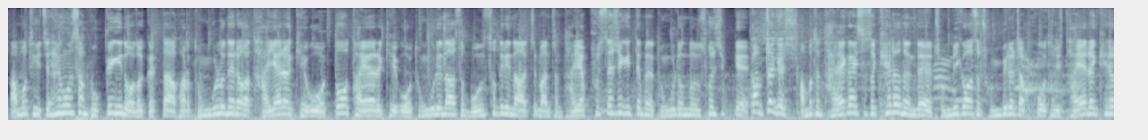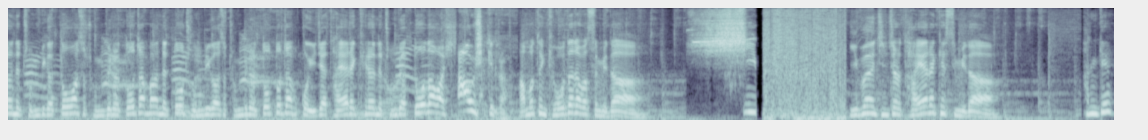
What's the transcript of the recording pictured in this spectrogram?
아무튼 이제 행운상 곡괭이도 얻었겠다. 바로 동굴로 내려가 다이아를 캐고 또 다이아를 캐고 동굴이 나와서 몬스터들이 나왔지만 전 다이아 풀셋이기 때문에 동굴 정도는 손쉽게. 깜짝이야 씨. 아무튼 다이아가 있어서 캐려는데 좀비가 와서 좀비를 잡고 다시 다이아를 캐려는데 좀비가 또 와서 좀비를 또 잡았는데 또 좀비가 와서 좀비를 또 또 잡고 이제 다이아를 캐려는데 좀비가 또 나와 씨. 아우 시끼들아 아무튼 겨우 다 잡았습니다 씨 이번엔 진짜로 다이아를 캤습니다 한 개?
